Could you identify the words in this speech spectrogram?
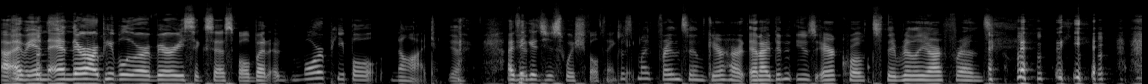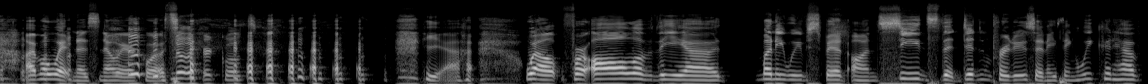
Uh, I mean, and there are people who are very successful, but uh, more people not. Yeah. I think it's just wishful thinking. Just my friends in Gearhart. And I didn't use air quotes. They really are friends. I'm a witness, no air quotes. no air quotes. yeah. Well, for all of the uh, money we've spent on seeds that didn't produce anything, we could have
